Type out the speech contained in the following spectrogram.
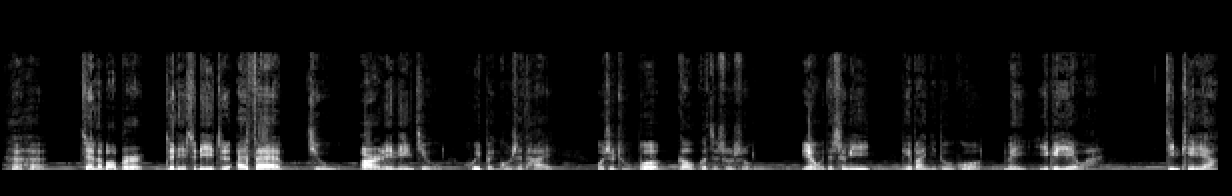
呵呵，亲爱的宝贝儿，这里是荔枝 FM 九五二零零九绘本故事台，我是主播高个子叔叔，愿我的声音陪伴你度过每一个夜晚。今天呀。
